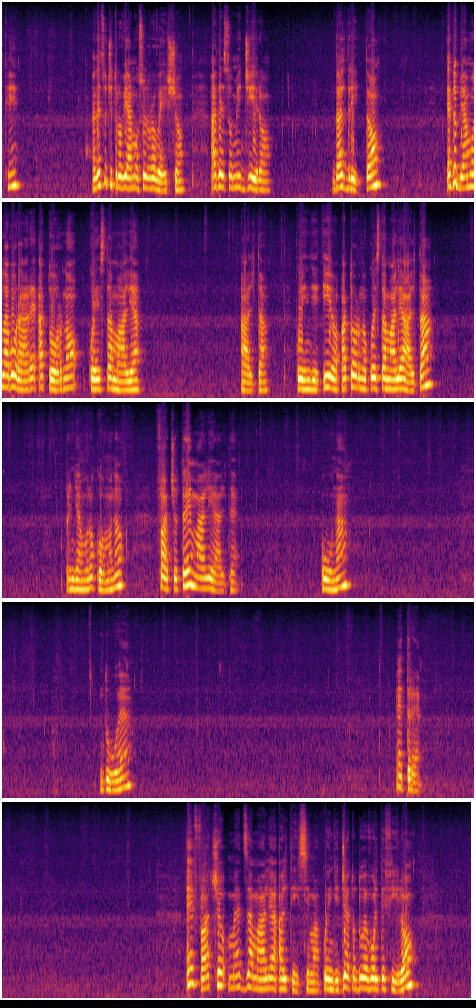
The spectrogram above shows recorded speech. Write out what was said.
Ok? Adesso ci troviamo sul rovescio. Adesso mi giro dal dritto e dobbiamo lavorare attorno questa maglia alta. Quindi io attorno questa maglia alta prendiamolo comodo faccio 3 maglie alte. Una 2 e 3 faccio mezza maglia altissima quindi getto due volte filo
